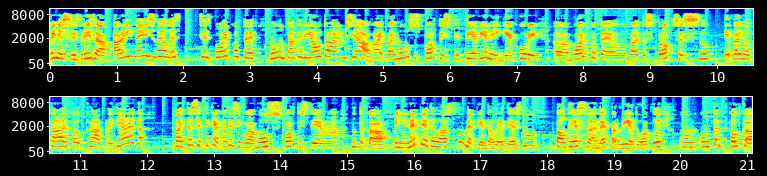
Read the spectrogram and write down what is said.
viņas visdrīzāk arī neizvēlēsies boikotēt. Nu, tad ir jautājums, jā, vai, vai mūsu sportisti ir tie vienīgie, kuri boikotē, vai tas process, nu, vai no tā ir kaut kāda jēga. Vai tas ir tikai patiesībā mūsu sportistiem, nu, tā kā viņi nepiedalās, nu, nepiedalieties, nu, paldies vai ne par viedokli. Un, un tad kaut kā,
